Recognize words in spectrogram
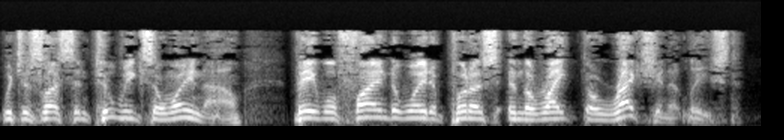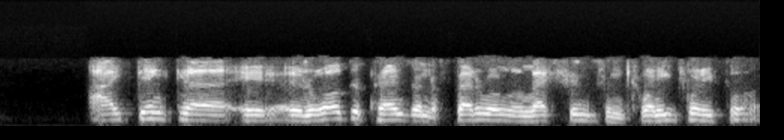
which is less than two weeks away now, they will find a way to put us in the right direction at least? I think uh, it, it all depends on the federal elections in 2024.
